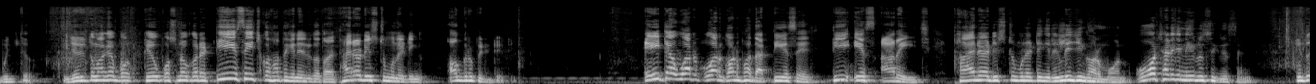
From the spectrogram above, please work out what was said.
বুঝতো যদি তোমাকে কেউ প্রশ্ন করে টিএসএইচ কোথা থেকে নির্গত হয় থাইরয়েড স্টিমুলেটিং অগ্রপিডিটি এইটা ওয়ার ওয়ার godfather TSH TSRH thyroid stimulating releasing hormone ও ছাড়িয়ে নিউরোসিক্রেশন কিন্তু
